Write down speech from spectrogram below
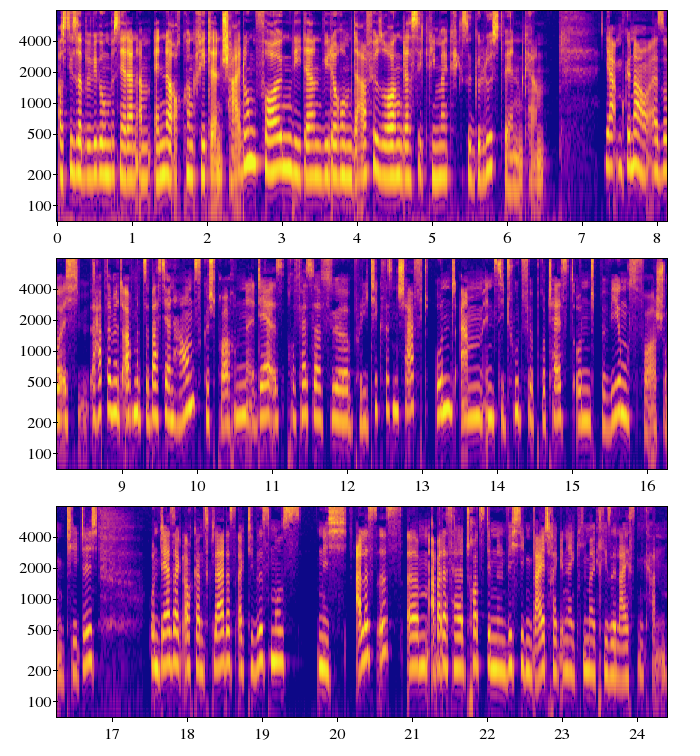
Aus dieser Bewegung müssen ja dann am Ende auch konkrete Entscheidungen folgen, die dann wiederum dafür sorgen, dass die Klimakrise gelöst werden kann. Ja, genau. Also ich habe damit auch mit Sebastian Hauns gesprochen. Der ist Professor für Politikwissenschaft und am Institut für Protest- und Bewegungsforschung tätig. Und der sagt auch ganz klar, dass Aktivismus nicht alles ist, ähm, aber dass er trotzdem einen wichtigen Beitrag in der Klimakrise leisten kann.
